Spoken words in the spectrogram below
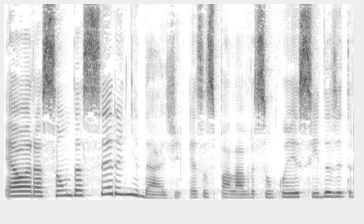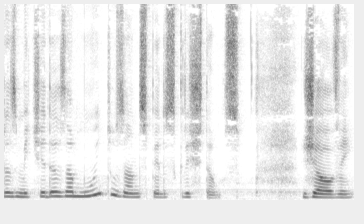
é a oração da serenidade. Essas palavras são conhecidas e transmitidas há muitos anos pelos cristãos. Jovem,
